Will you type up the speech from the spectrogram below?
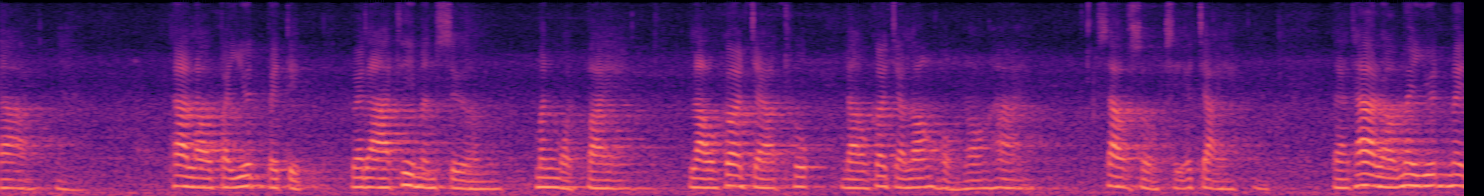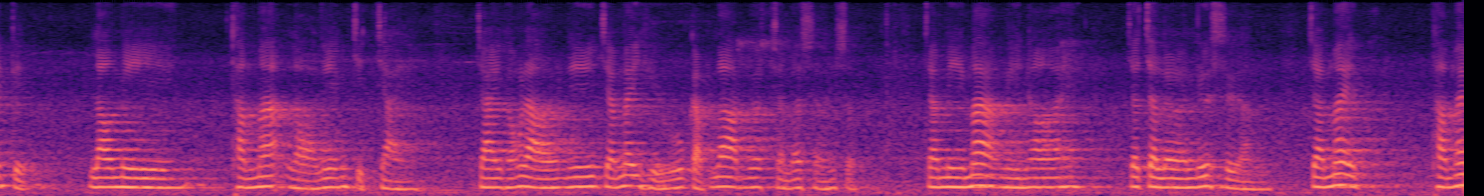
ได้ ถ้าเราไปยึดไปติด เวลาที่มันเสื่อม มันหมดไป เราก็จะทุกข์ เราก็จะร้องห่มร้องไห้ เศร้าโศกเสียใจ แต่ถ้าเราไม่ยึดไม่ติด เรามีธรรมะหล่อเลี้ยงจิตใจ ใจของเรานี้จะไม่หิวกับลาบยศสรรเสริญสุข จะมีมากมีน้อย จะเจริญหรือเสื่อม จะไม่ทำให้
